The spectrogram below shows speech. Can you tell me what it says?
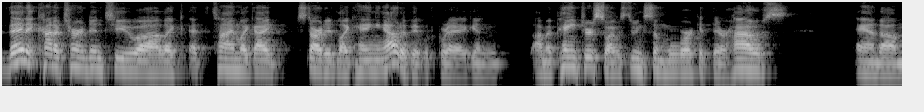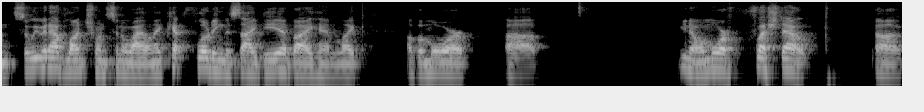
then it kind of turned into uh, like at the time, like I started like hanging out a bit with Greg, and I'm a painter, so I was doing some work at their house, and um, so we would have lunch once in a while, and I kept floating this idea by him, like of a more, uh, you know, a more fleshed out uh,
